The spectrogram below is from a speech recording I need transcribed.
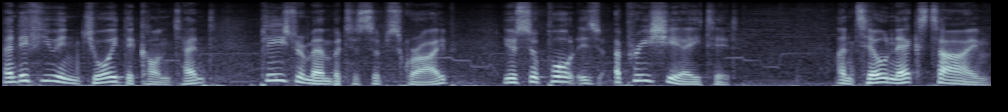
and if you enjoyed the content please remember to subscribe, your support is appreciated. Until next time.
